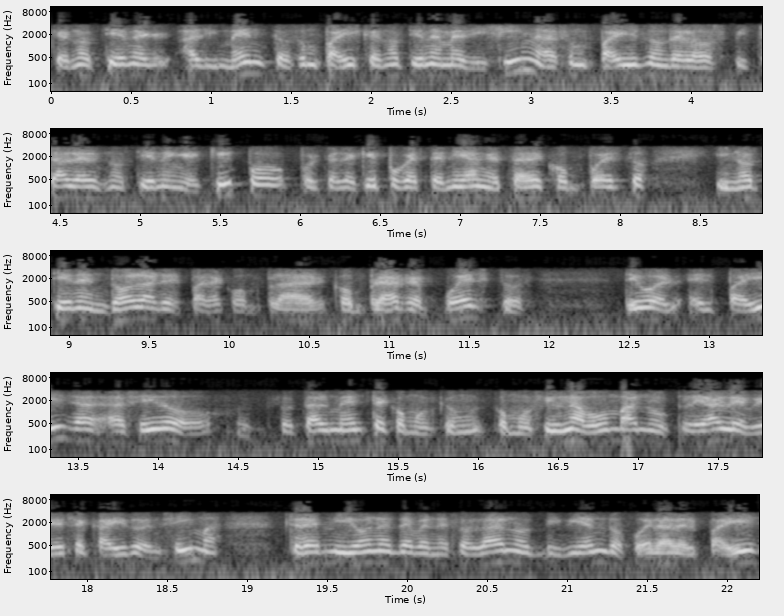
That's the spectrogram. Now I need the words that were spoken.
que no tiene alimentos, un país que no tiene medicinas, un país donde los hospitales no tienen equipo porque el equipo que tenían está descompuesto y no tienen dólares para comprar comprar repuestos digo, el, país ha, sido totalmente como, como si una bomba nuclear le hubiese caído encima. Tres millones de venezolanos viviendo fuera del país,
